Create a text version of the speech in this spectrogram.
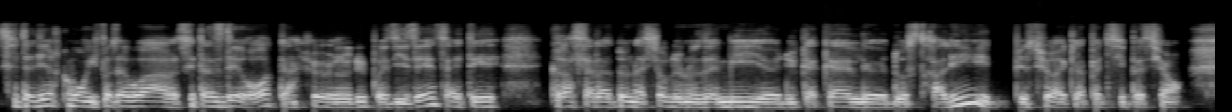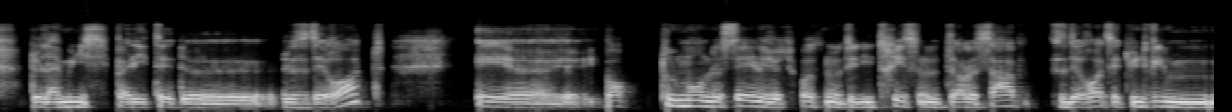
C'est-à-dire que bon, il faut savoir, c'est à Sderot, hein, je dû préciser, ça a été grâce à la donation de nos amis euh, du CACAL d'Australie, et bien sûr avec la participation de la municipalité de, de. Et euh, bon, tout le monde le sait, je suppose que nos éditrices, nos auditeurs le savent, Sderot, c'est une ville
